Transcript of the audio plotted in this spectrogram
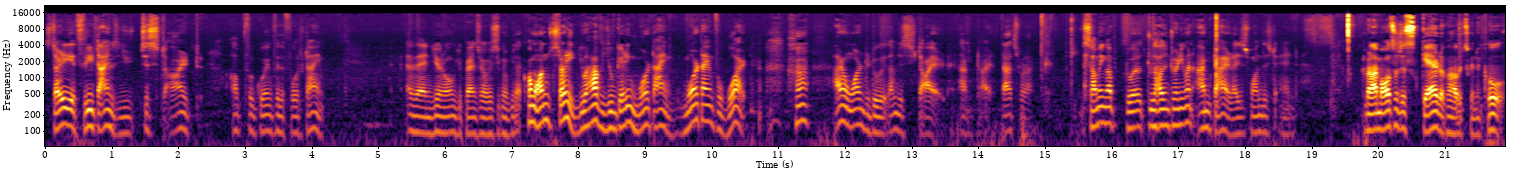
studied it three times and you just aren't up for going for the fourth time. And then you know your parents are obviously gonna be like, "Come on, study. You have you're getting more time. More time for what? huh? I don't want to do it. I'm just tired. I'm tired. That's what I'm. Summing up 2021, I'm tired. I just want this to end. But I'm also just scared of how it's gonna go.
